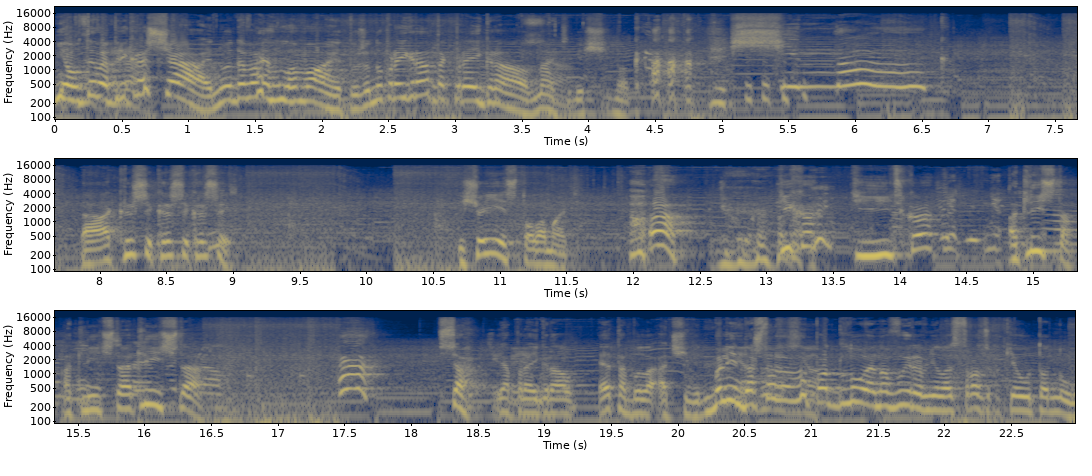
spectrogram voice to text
Не, ЛТВ, прекращай, ну давай он ломает уже. Ну проиграл, так проиграл. На тебе, щенок. Щенок. Так, крыши, крыши, крыши. Еще есть что ломать. А! Тихо, птичка. Отлично, отлично, отлично. Все, я проиграл. Это было очевидно. Блин, да что же за подлой? Она выровнялась сразу, как я утонул.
